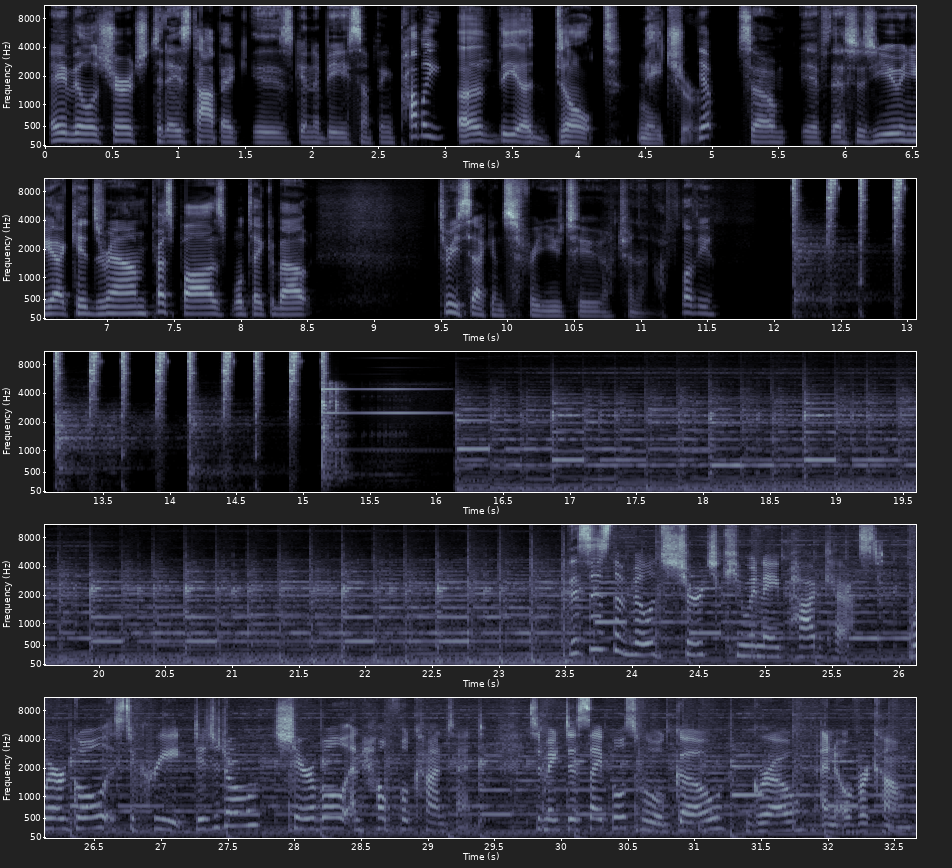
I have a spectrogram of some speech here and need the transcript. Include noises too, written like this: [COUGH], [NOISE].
Hey, Village Church. Today's topic is going to be something probably. Of the adult nature. Yep. So if this is you and you got kids around, press pause. We'll take about three seconds for you to turn that off. Love you. This is the Village Church Q&A podcast, where our goal is to create digital, shareable, and helpful content to make disciples who will go, grow, and overcome.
